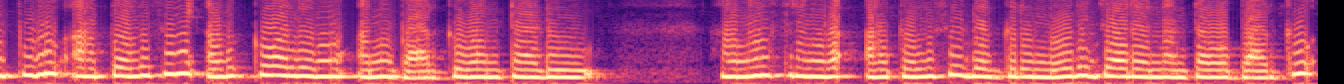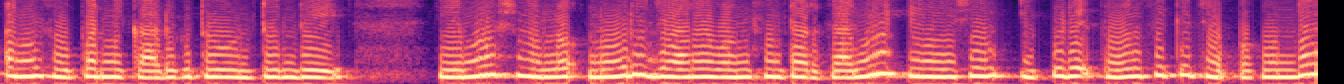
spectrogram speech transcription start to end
ఇప్పుడు ఆ తులసిని అడుక్కోవాలేమో అని భార్గవ్ అంటాడు. అనవసరంగా ఆ తులసి దగ్గర నోరు జారానంటావా భార్గవ్ అని సూపర్ని అడుగుతూ ఉంటుంది. ఎమోషనల్లో నోరు జారావనుకుంటారు కానీ ఈ విషయం ఇప్పుడే తులసికి చెప్పకుండా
